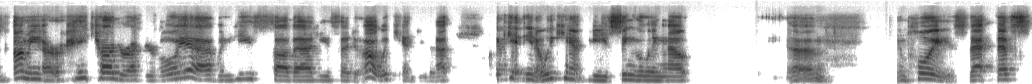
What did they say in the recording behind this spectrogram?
Zagami, our HR director, oh yeah, when he saw that, he said, "Oh, we can't do that. I can't, you know, we can't be singling out um, employees. That that's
